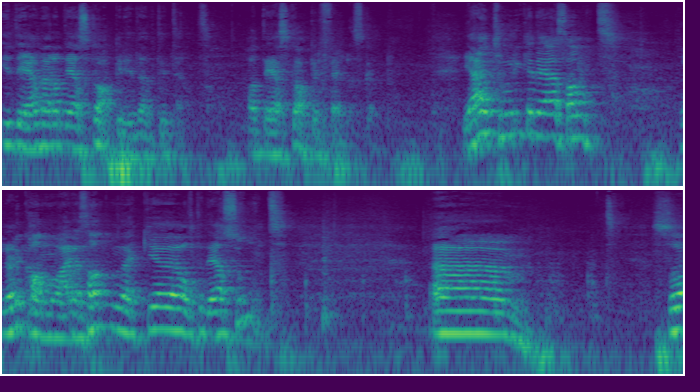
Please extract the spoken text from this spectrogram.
Ideen er at det skaper identitet. At det skaper fellesskap. Jeg tror ikke det er sant. Eller det kan være sant, men det er ikke alltid det er sunt. Um, så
